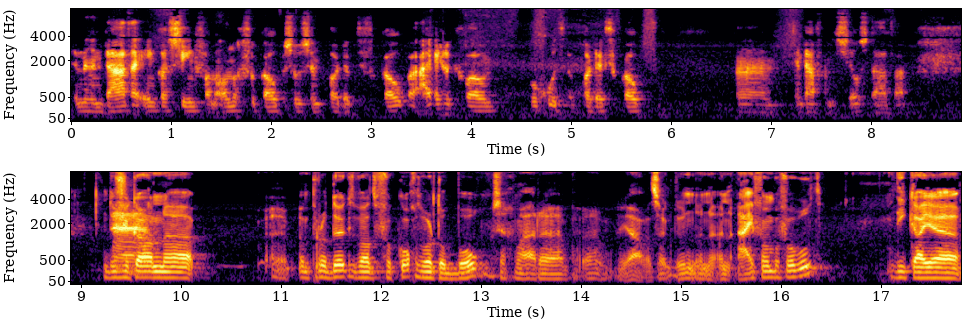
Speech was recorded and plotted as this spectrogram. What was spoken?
en hun data in kan zien van andere verkopers, zoals hun producten verkopen. Eigenlijk gewoon hoe goed een product verkoopt. ehm, en daarvan de sales data. Dus je Eh. kan eh, eh, een product wat verkocht wordt op Bol, zeg maar, ja, wat zou ik doen? Een, een iPhone bijvoorbeeld. Die kan je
